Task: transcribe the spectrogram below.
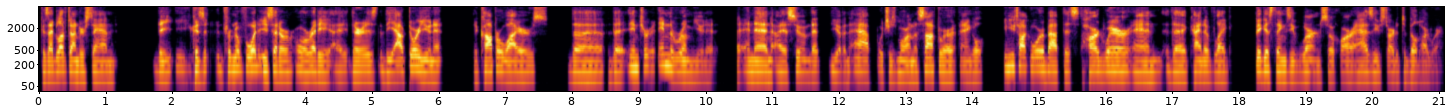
because I'd love to understand the because from what you said already, I, there is the outdoor unit, the copper wires, the the inter in the room unit, and then I assume that you have an app which is more on the software angle. Can you talk more about this hardware and the kind of like biggest things you've learned so far as you've started to build hardware?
